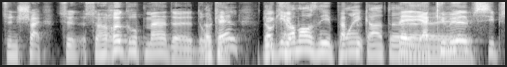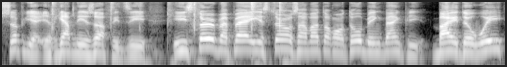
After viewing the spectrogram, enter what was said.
C'est, une cha- c'est, une- c'est un regroupement de- d'hôtels. Donc, Puis il qui- ramasse des points partout. quand, euh, Ben, il accumule, puis ci, puis ça, puis il, il regarde les offres. Il dit Easter, papa, Easter, on s'en va à Toronto, bing bang. Puis, by the way,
